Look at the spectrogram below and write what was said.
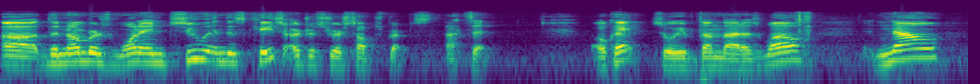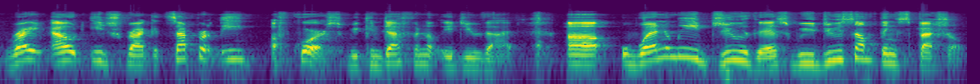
Uh, the numbers 1 and 2 in this case are just your subscripts. That's it. Okay, so we've done that as well. Now, write out each bracket separately. Of course, we can definitely do that. Uh, when we do this, we do something special,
